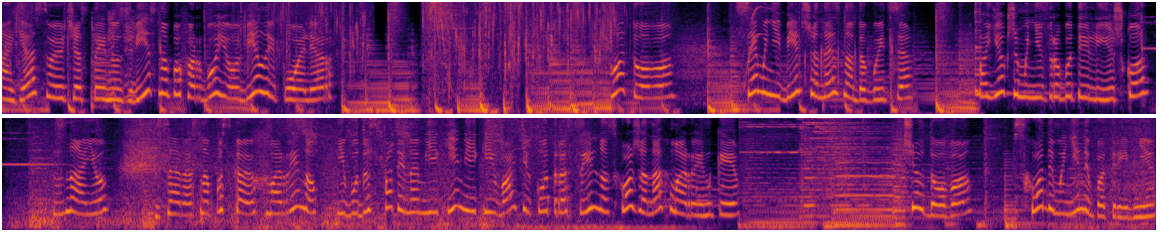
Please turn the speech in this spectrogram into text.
А я свою частину, звісно, пофарбую у білий колір. Готово. Це мені більше не знадобиться. А як же мені зробити ліжко? Знаю. Зараз напускаю хмаринок і буду спати на м'якій м'якій ваті, котра сильно схожа на хмаринки. Чудово. Сходи мені не потрібні.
